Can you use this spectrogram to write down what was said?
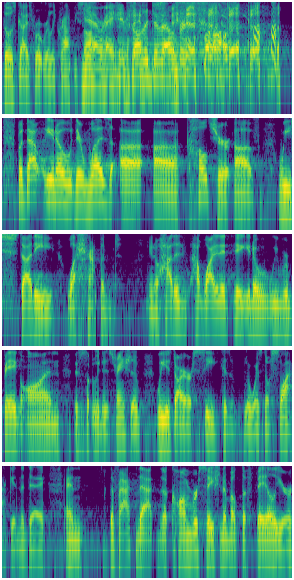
those guys wrote really crappy software. Yeah, right. It's right? all the developer's fault. but that, you know, there was a, a culture of we study what happened you know, how did, how, why did it, eh, you know, we were big on, this is something we did at Strange We used IRC because there was no Slack in the day. And the fact that the conversation about the failure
